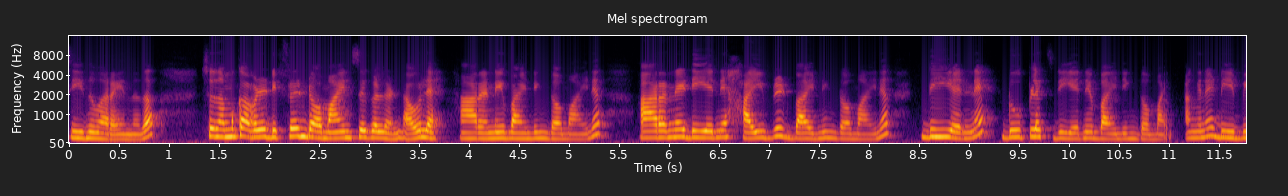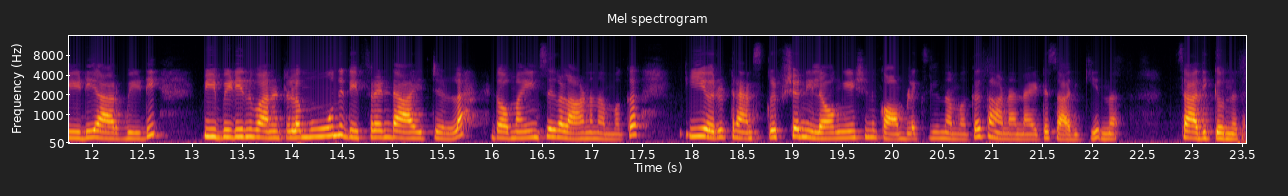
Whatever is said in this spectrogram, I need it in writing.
C എന്ന് പറയുന്നത്. സോ നമുക്ക് അവിടെ ഡിഫറെന്റ് ഡൊമൈൻസുകൾ ഉണ്ടാവും അല്ലേ? R N A binding domain R N A D N A hybrid binding domain D N A duplex D N A binding domain അങ്ങനെ D B D R B D P B D എന്ന് പറഞ്ഞിട്ടുള്ള മൂന്ന് ഡിഫറെന്റ് ആയിട്ടുള്ള ഡൊമൈൻസുകളാണ് നമുക്ക് ഈ ഒരു ട്രാൻസ്ക്രിപ്ഷൻ ഇലോങ്ങേഷൻ കോംപ്ലെക്സിൽ നമുക്ക് കാണാനായിട്ട് സാധിക്കുന്ന സാധിക്കുന്നത്.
